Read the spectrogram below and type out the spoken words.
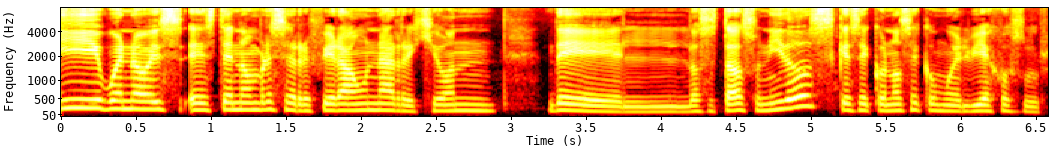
Y bueno, es, este nombre se refiere a una región de los Estados Unidos que se conoce como el Viejo Sur.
